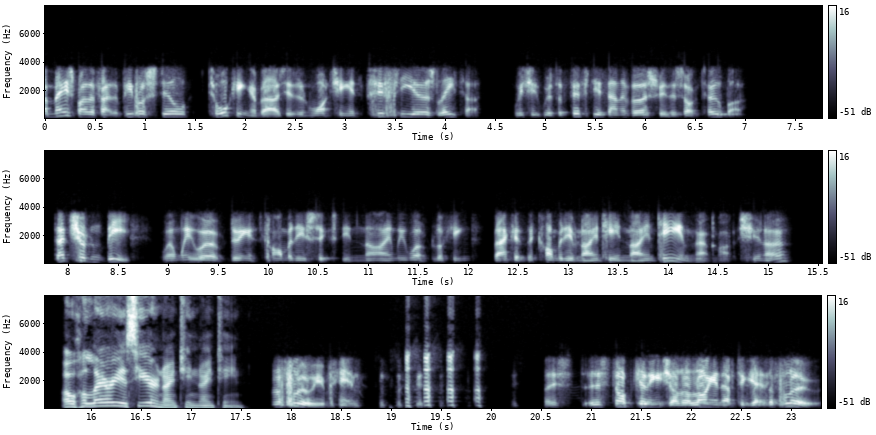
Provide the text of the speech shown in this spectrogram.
amazed by the fact that people are still talking about it and watching it 50 years later, which it was the 50th anniversary this October. That shouldn't be. When we were doing it comedy 69, we weren't looking back at the comedy of 1919 that much, you know? Oh, hilarious year, 1919. The flu, you mean? they, they stopped killing each other long enough to get the flu.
